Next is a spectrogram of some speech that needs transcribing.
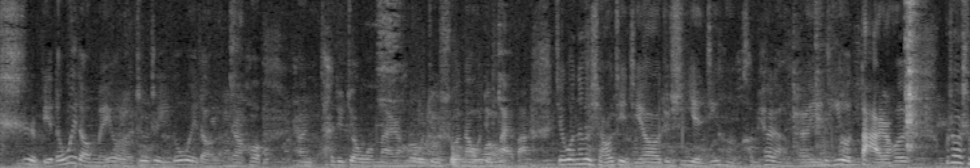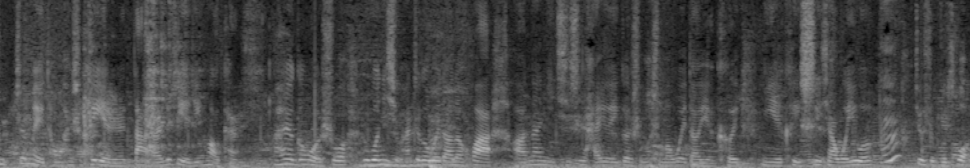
式别的味道没有了，只有这一个味道了。然后，然后他就叫我买，然后我就说那我就买吧。结果那个小姐姐哦，就是眼睛很很漂亮，很漂亮，眼睛又大，然后不知道是真美瞳还是黑眼仁大，反正就是眼睛好看。然后他就跟我说，如果你喜欢这个味道的话啊，那你其实还有一个什么什么味道也可以，你也可以试一下。我一闻，嗯，就是不错。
